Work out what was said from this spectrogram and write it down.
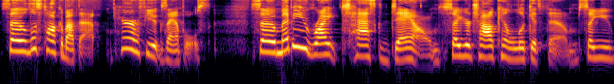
So let's talk about that. Here are a few examples. So maybe you write tasks down so your child can look at them. So you,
